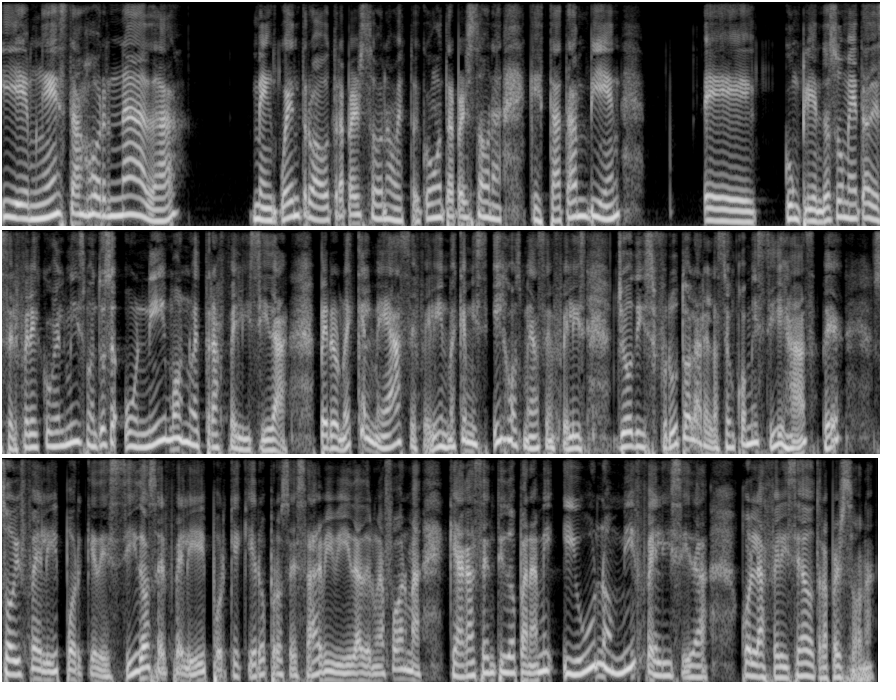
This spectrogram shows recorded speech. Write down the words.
Y en esta jornada me encuentro a otra persona o estoy con otra persona que está también eh, cumpliendo su meta de ser feliz con él mismo. Entonces unimos nuestra felicidad, pero no es que él me hace feliz, no es que mis hijos me hacen feliz. Yo disfruto la relación con mis hijas, ¿ves? Soy feliz porque decido ser feliz, porque quiero procesar mi vida de una forma que haga sentido para mí y uno mi felicidad con la felicidad de otra persona.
